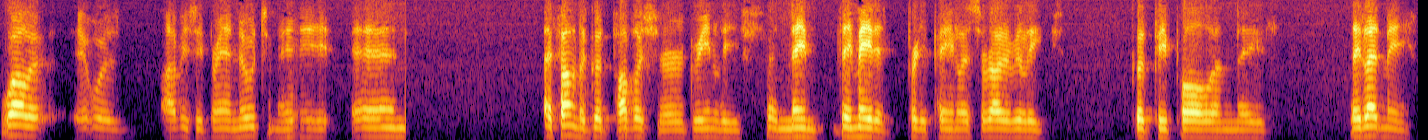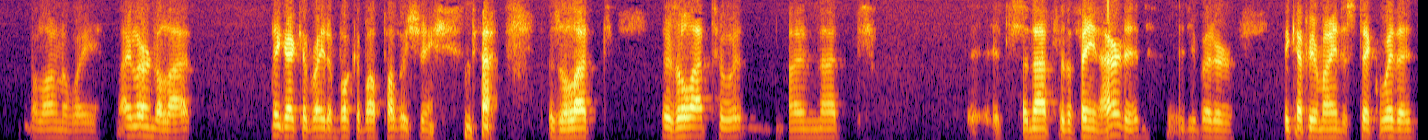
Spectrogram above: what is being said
Well, it, it was obviously brand new to me, and I found a good publisher, Greenleaf, and they they made it pretty painless. They're really, really good people, and they they led me along the way. I learned a lot. I think I could write a book about publishing. there's a lot. There's a lot to it. I'm not. It's not for the faint-hearted. You better pick up your mind to stick with it,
